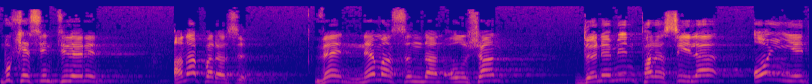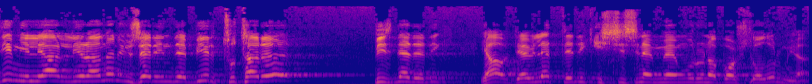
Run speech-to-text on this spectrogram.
bu kesintilerin ana parası ve nemasından oluşan dönemin parasıyla 17 milyar liranın üzerinde bir tutarı biz ne dedik? Ya devlet dedik işçisine memuruna borçlu olur mu ya?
